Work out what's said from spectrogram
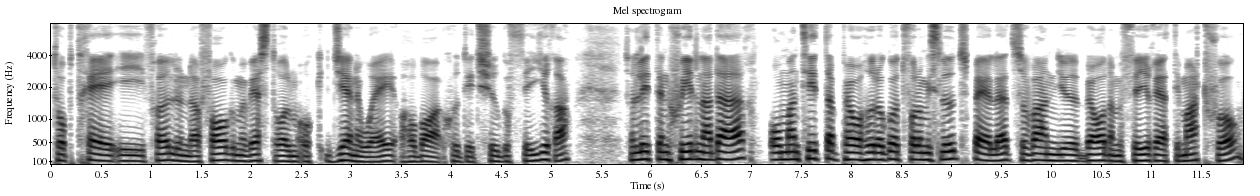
Topp tre i Frölunda, Fagermo, Westerholm och Genoway har bara skjutit 24. Så en liten skillnad där. Om man tittar på hur det har gått för dem i slutspelet så vann ju båda med 4-1 i matcher.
